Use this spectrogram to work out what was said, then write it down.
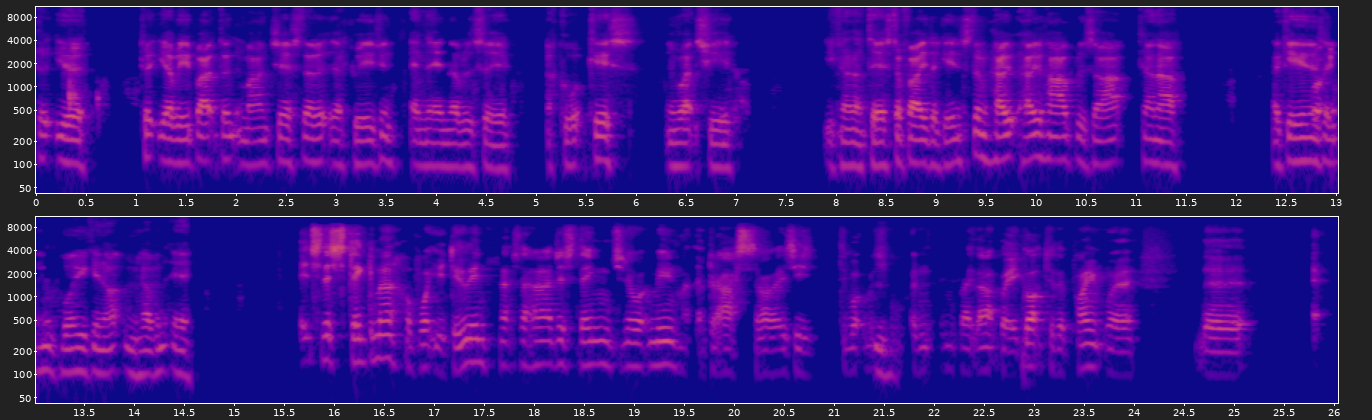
took you took you away back down to Manchester at the equation, and then there was a, a court case in which you you kind of testified against him. How how hard was that? Kind of again as a young boy getting up and having to. It's the stigma of what you're doing. That's the hardest thing. Do you know what I mean? Like the grass, or is he what was mm. and like that? But it got to the point where the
